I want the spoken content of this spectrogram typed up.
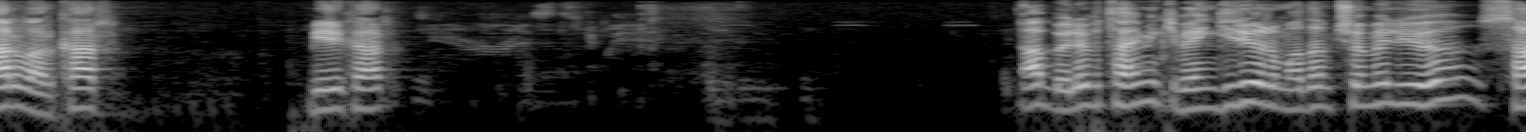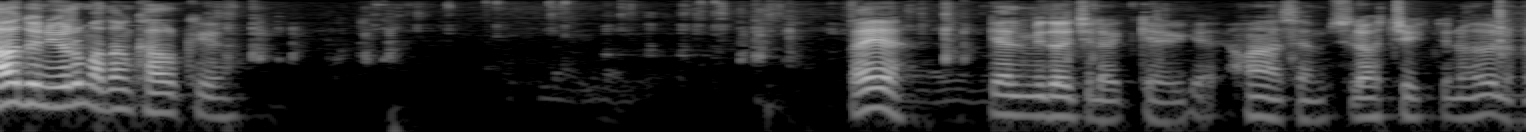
Kar var kar. Biri kar. Abi böyle bir timing ki ben giriyorum adam çömeliyor. Sağa dönüyorum adam kalkıyor. Dayı gel midacılık gel gel. Ha sen silah çektin oğlum.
